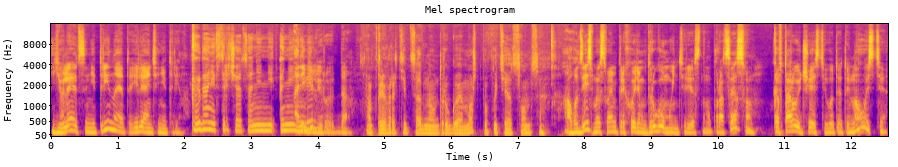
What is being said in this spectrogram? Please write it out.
является нейтрино это или антинейтрино. Когда они встречаются, они, не, они аннигилируют? да. А превратиться одно в другое может по пути от Солнца? А вот здесь мы с вами приходим к другому интересному процессу, ко второй части вот этой новости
